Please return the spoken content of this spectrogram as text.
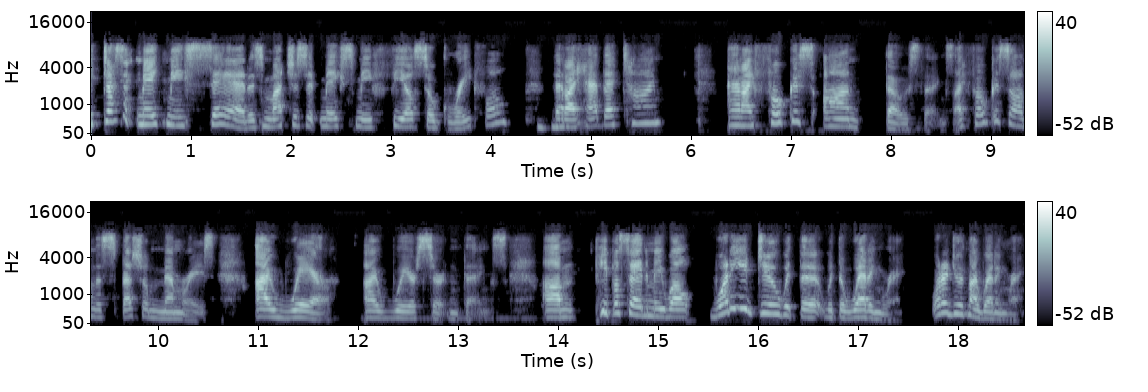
it, doesn't make me sad as much as it makes me feel so grateful that I had that time. And I focus on those things. I focus on the special memories I wear. I wear certain things. Um, people say to me, "Well, what do you do with the with the wedding ring? What do I do with my wedding ring?"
